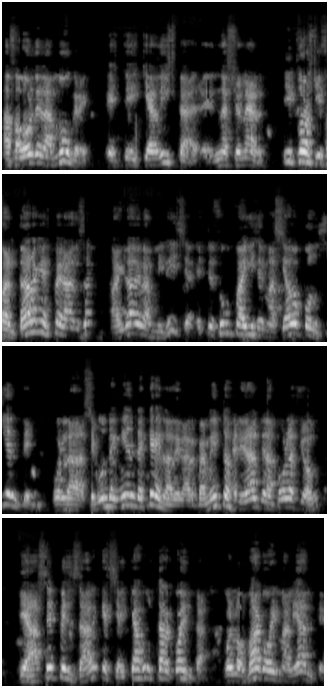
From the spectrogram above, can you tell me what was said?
a favor de la mugre este, izquierdista eh, nacional. Y por si faltaran esperanza, hay la de las milicias. Este es un país demasiado consciente por la segunda enmienda, que es la del armamento general de la población, que hace pensar que si hay que ajustar cuentas con los vagos y maleantes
